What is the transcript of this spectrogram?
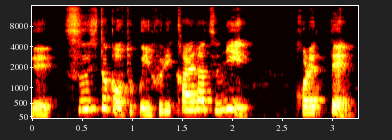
で、数字とかを特に振り返らずに、これって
